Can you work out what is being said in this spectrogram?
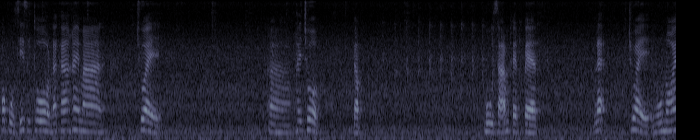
พ่อปู่ศรีสุโธนะคะ ให้มาช่วยให้โชคกับ บูสามแปดแปดและช่วยหนูน้อย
